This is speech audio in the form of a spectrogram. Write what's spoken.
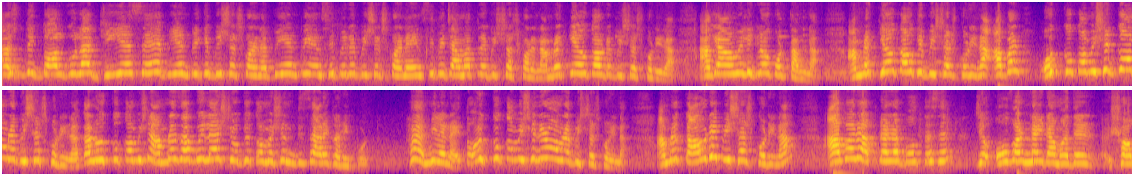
রাজনৈতিক দলগুলা জিএসএ বিএনপি কে বিশ্বাস করে না বিএনপি এনসিপি রে বিশ্বাস করে না এনসিপি জামাতরে বিশ্বাস করে না। আমরা কেউ কাউকে বিশ্বাস করি না। আগে আওয়ামী লীগরাও করতাম না। আমরা কেউ কাউকে বিশ্বাস করি না। আবার ঐক্য কমিশনকেও আমরা বিশ্বাস করি না। কারণ ঐক্য কমিশন, আমরা যা বলে আসছি ঐক্য কমিশন দিছে আরেকটা রিপোর্ট হ্যাঁ মিলে নাই। তো ঐক্য কমিশনেরও আমরা বিশ্বাস করি না। আমরা কাউরে বিশ্বাস করি না। আবার আপনারা বলতেছেন যে ওভারনাইট আমাদের সব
